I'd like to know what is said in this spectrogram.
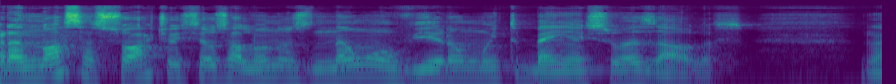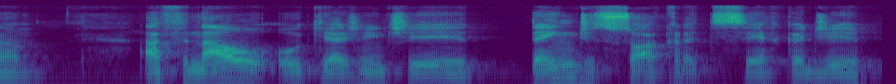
Para nossa sorte, os seus alunos não ouviram muito bem as suas aulas. Né? Afinal, o que a gente tem de Sócrates, cerca de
